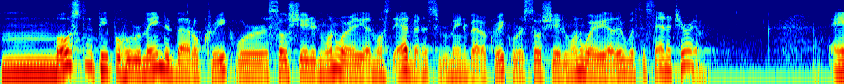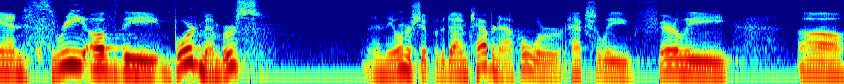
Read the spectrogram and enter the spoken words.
most of the people who remained in Battle Creek were associated in one way or the other, most of the Adventists who remained in Battle Creek were associated one way or the other with the sanitarium. And three of the board members and the ownership of the Dime Tabernacle were actually fairly uh,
